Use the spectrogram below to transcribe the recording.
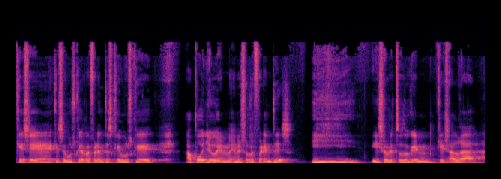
que, se, que se busque referentes, que busque apoyo en, en esos referentes y, y sobre todo que, que salga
